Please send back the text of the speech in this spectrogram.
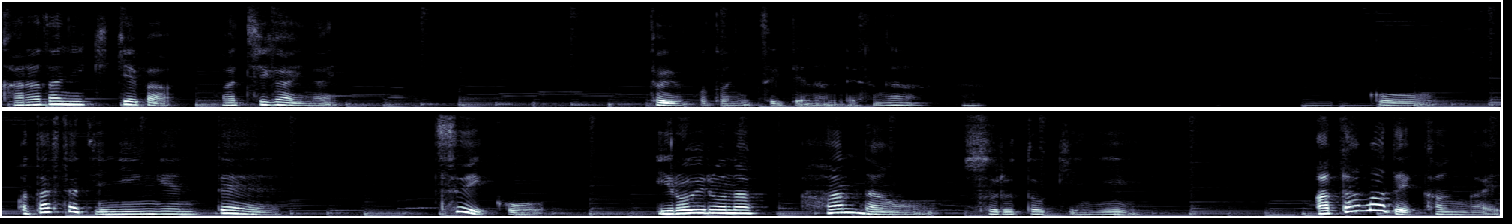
体に聞けば間違いない。ということについてなんですが、うん、こう私たち人間ってついこういろいろな判断をする時に頭で考え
